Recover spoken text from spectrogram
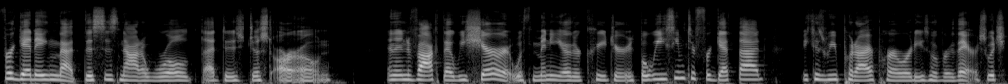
forgetting that this is not a world that is just our own. And in fact that we share it with many other creatures, but we seem to forget that because we put our priorities over theirs, which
